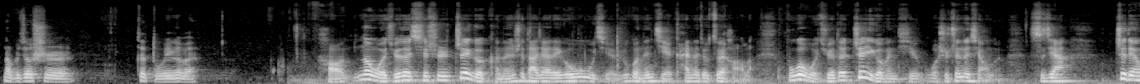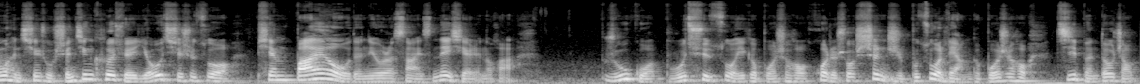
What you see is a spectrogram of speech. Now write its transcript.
那不就是再读一个呗？好，那我觉得其实这个可能是大家的一个误解，如果能解开那就最好了。不过我觉得这个问题我是真的想问思佳，这点我很清楚，神经科学尤其是做偏 bio 的 neuroscience 那些人的话。如果不去做一个博士后，或者说甚至不做两个博士后，基本都找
